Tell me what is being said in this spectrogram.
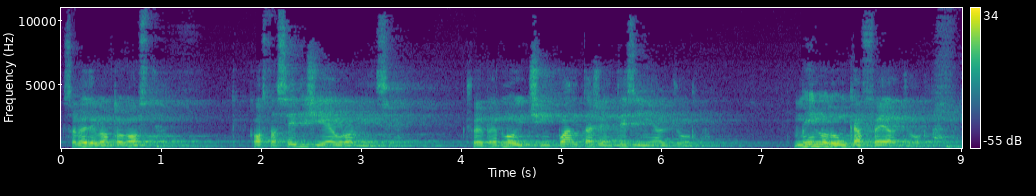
sapete quanto costa? Costa 16 euro al mese, cioè per noi 50 centesimi al giorno, meno di un caffè al giorno.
